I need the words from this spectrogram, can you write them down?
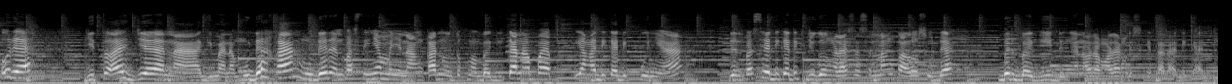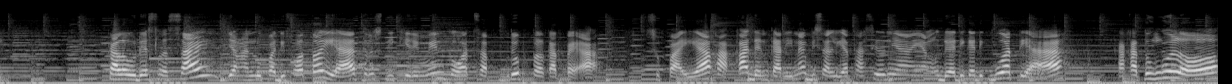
Udah gitu aja. Nah gimana? Mudah kan? Mudah dan pastinya menyenangkan untuk membagikan apa yang adik-adik punya. Dan pasti adik-adik juga ngerasa senang kalau sudah berbagi dengan orang-orang di sekitar adik-adik. Kalau udah selesai jangan lupa difoto ya. Terus dikirimin ke WhatsApp grup Pelkat PA supaya kakak dan Karina bisa lihat hasilnya yang udah adik-adik buat ya Kakak tunggu loh.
